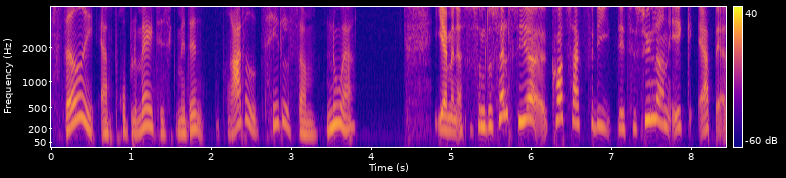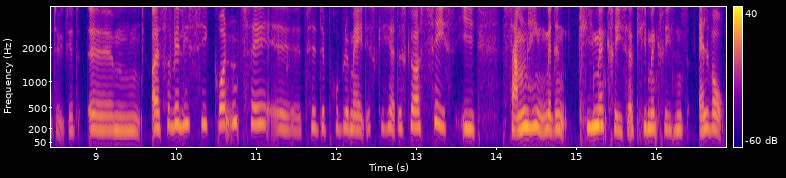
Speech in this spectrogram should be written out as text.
stadig er problematisk med den rettede titel, som nu er? Jamen altså, som du selv siger, kort sagt, fordi det til synligheden ikke er bæredygtigt. Øhm, og så vil jeg lige sige, grunden til, øh, til det problematiske her, det skal også ses i sammenhæng med den klimakrise og klimakrisens alvor,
